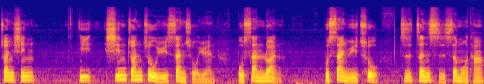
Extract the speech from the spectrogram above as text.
专心。一心专注于善所缘，不善乱，不善于处之真实奢摩他，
